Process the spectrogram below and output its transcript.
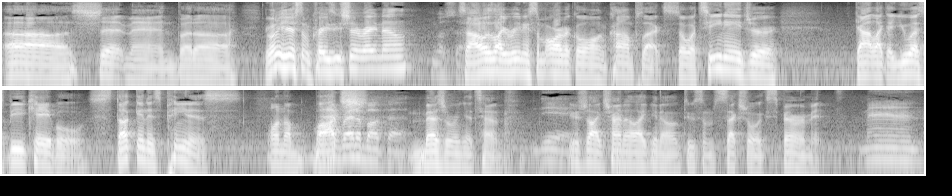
Uh shit, man. But uh, you want to hear some crazy shit right now? What's up? So I was like reading some article on Complex. So a teenager got like a USB cable stuck in his penis on a botch read about that. measuring attempt. yeah. He was like trying to like you know do some sexual experiment. Man,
